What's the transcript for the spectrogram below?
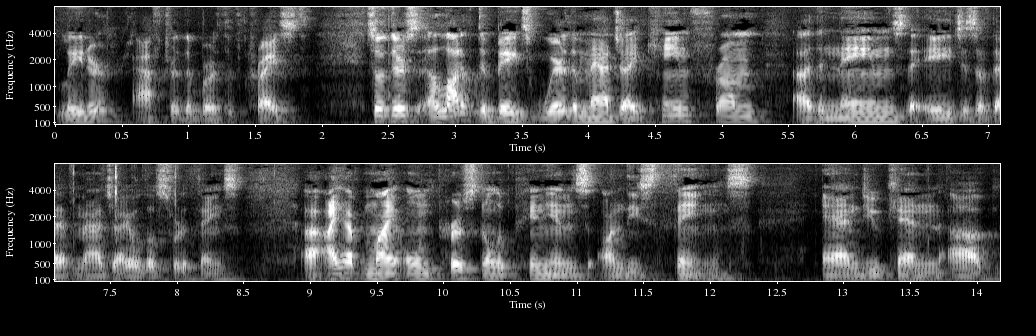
later after the birth of Christ. So there's a lot of debates where the Magi came from, uh, the names, the ages of that Magi, all those sort of things. Uh, I have my own personal opinions on these things, and you can uh,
